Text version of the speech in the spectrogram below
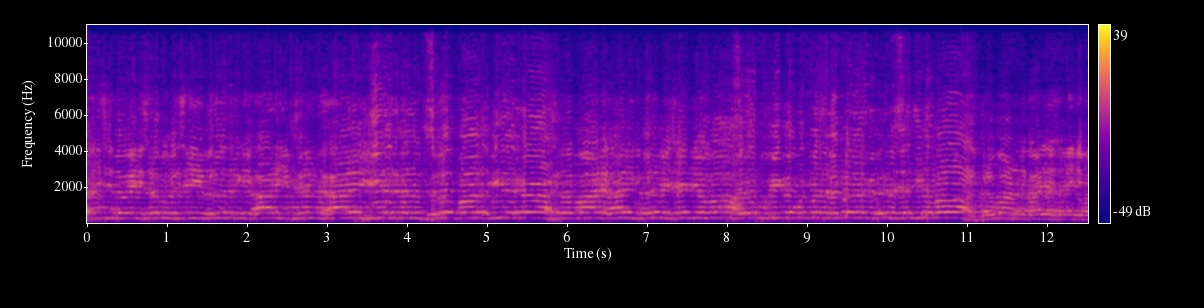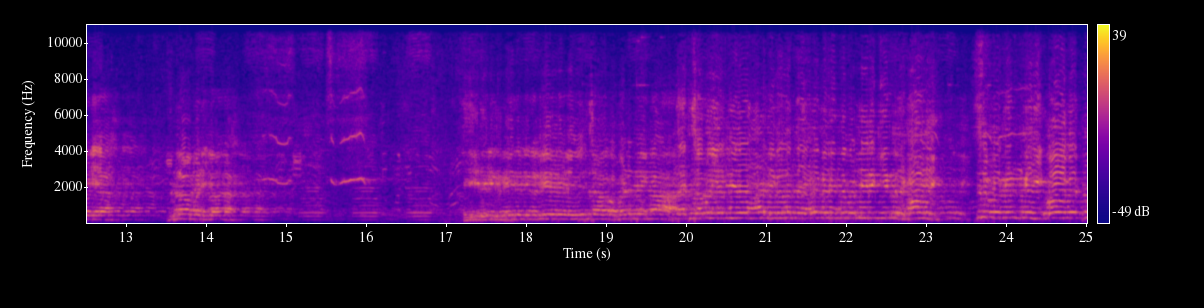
பரிசு தொகை சிறப்பு பரிசையை பெறுவதற்கு காலை சிறந்த காலை வீரர்களும் சிறப்பான வீரர்கள் சிறப்பான காலைக்கு பெருமை சேர்த்திடவா சிறப்பு மிக்க ஒன்பது நண்பர்களுக்கு பெருமை சேர்த்திடவா பிரபுவானது காளியா சமைக்கப்படியா விழாமணிக்கு வந்தா வீரர்களை உற்சாகப்படுத்துங்க தற்சமயத்திலே ஆடுகளத்தை அலங்கரித்துக் கொண்டிருக்கின்ற காலை சிவகங்கை மாவட்ட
